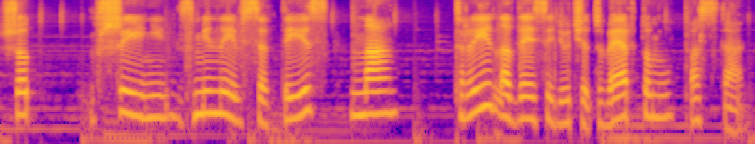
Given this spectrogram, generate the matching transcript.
що в шині змінився тиск на 3 на 10 у четвертому паскаль.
